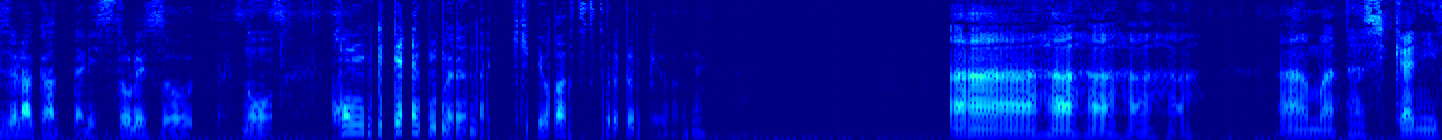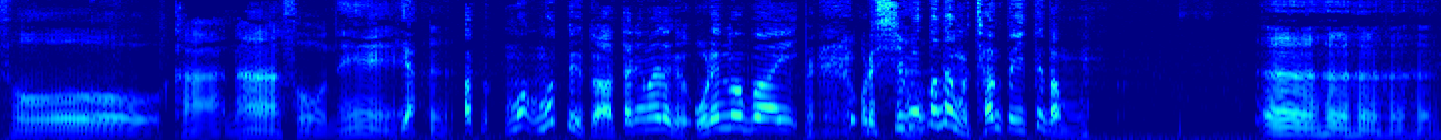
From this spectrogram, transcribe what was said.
みづらかったり、ストレスをの根源のような気はするけどね。あー、はははは。あー、まあ確かにそうかな、そうね。いやうん、あと、も、もっと言うと当たり前だけど、俺の場合、俺仕事でもちゃんと言ってたもん。うん、ふんふんふんふん。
